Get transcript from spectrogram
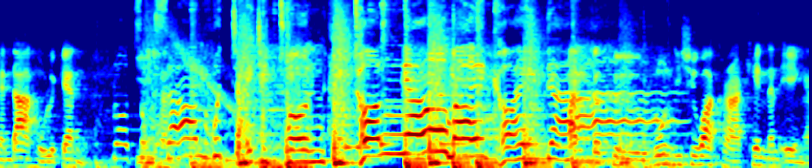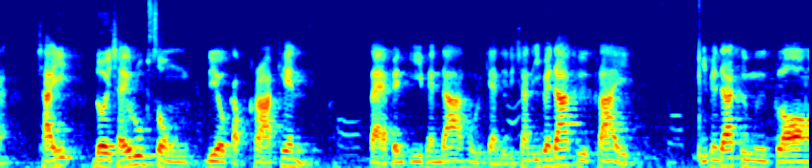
Panda Hooligan โปรดสงสารหัวใจที่ทนทนเหงาไม่ค่อยได้มันก็คือรุ่นที่ชื่อว่า Kraken นั่นเองอะใช้โดยใช้รูปทรงเดียวกับ Kraken แต่เป็น E Panda Hooligan Edition E Panda คือใคร E Panda คือมือกลอง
